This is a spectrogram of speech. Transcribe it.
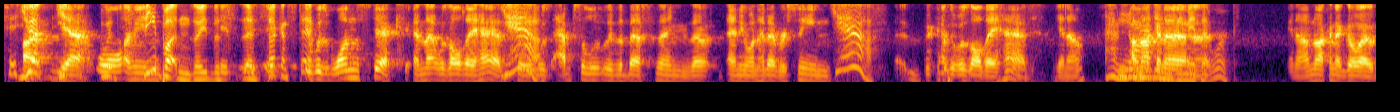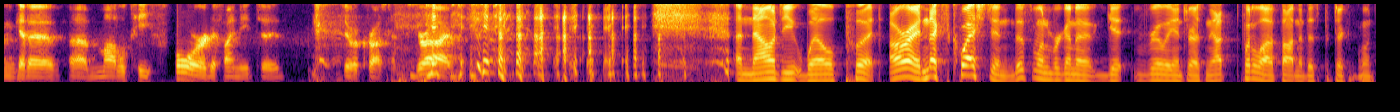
You Uh, yeah, well, with I mean, C buttons or the, It- the it- second it- stick. It was one stick, and that was all they had. So Yeah. it was absolutely the best thing that anyone had ever seen yeah, because it was all they had. You know, I have no I'm not idea how they gonna- made that work. you know, I'm not going to go out and get a, a Model T Ford if I need to do a cross country drive. Analogy well put. All right, next question. This one we're gonna get really interesting. I put a lot of thought into this particular one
